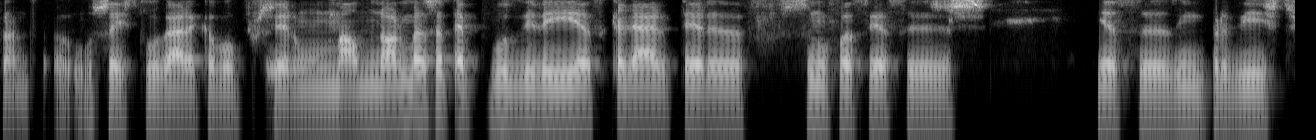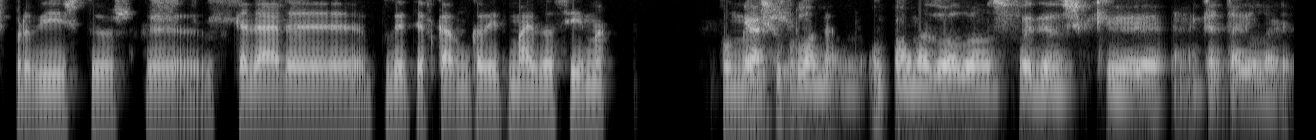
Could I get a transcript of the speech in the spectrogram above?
Pronto, o sexto lugar acabou por ser um mal menor, mas até poderia, se calhar, ter, eh, se não fosse esses, esses imprevistos previstos, que se calhar eh, podia ter ficado um bocadinho mais acima. Pelo Eu menos. acho que o problema, o problema do Alonso foi desde que, que a Taylor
